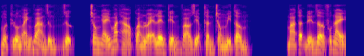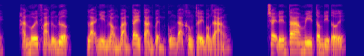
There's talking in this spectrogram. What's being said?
một luồng ánh vàng rừng rực, trong nháy mắt hào quang lóe lên tiến vào diệp thần trong mi tâm. Mà tận đến giờ phút này, hắn mới phản ứng được, lại nhìn lòng bàn tay tàn quyển cũng đã không thấy bóng dáng. Chạy đến ta mi tâm đi tới.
